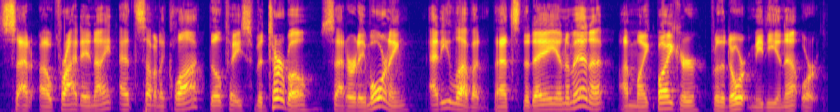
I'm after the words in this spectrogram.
Saturday, uh, Friday night at 7 o'clock. They'll face Viterbo Saturday morning at 11. That's the day in a minute. I'm Mike Biker for the Dordt Media Network.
